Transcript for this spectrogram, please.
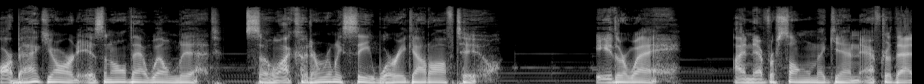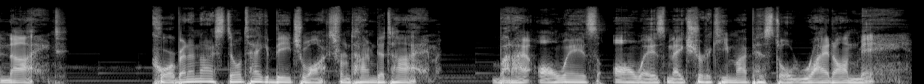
Our backyard isn't all that well lit, so I couldn't really see where he got off to. Either way, I never saw him again after that night. Corbin and I still take beach walks from time to time, but I always, always make sure to keep my pistol right on me.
